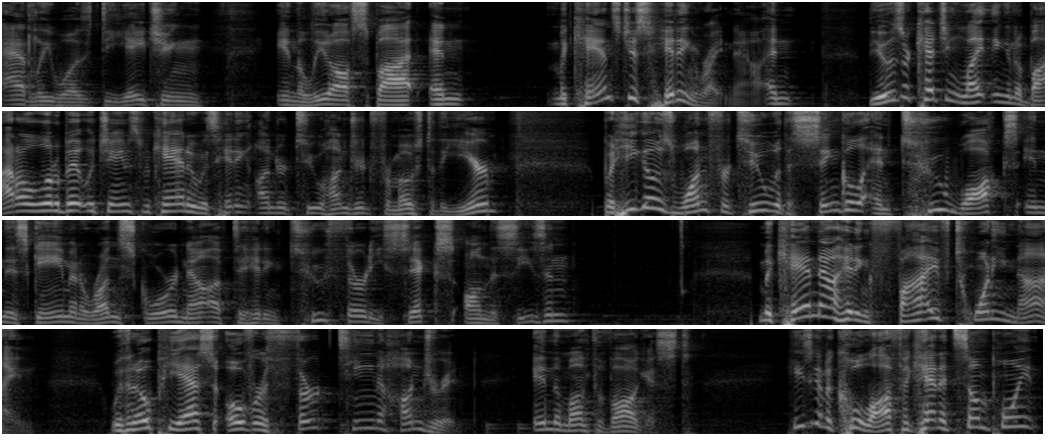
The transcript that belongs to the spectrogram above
Adley was DHing in the leadoff spot. And McCann's just hitting right now. And the O's are catching lightning in a bottle a little bit with James McCann, who was hitting under 200 for most of the year. But he goes one for two with a single and two walks in this game and a run scored, now up to hitting 236 on the season. McCann now hitting 529 with an OPS over 1300 in the month of August. He's going to cool off again at some point,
